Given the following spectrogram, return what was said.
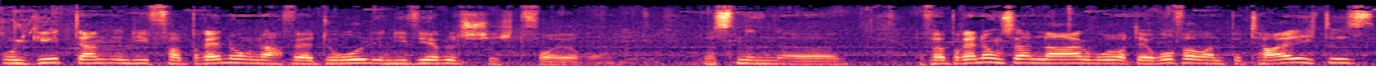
und geht dann in die Verbrennung nach Verdol in die Wirbelschichtfeuerung. Das ist eine, äh, eine Verbrennungsanlage, wo auch der Ruhrverband beteiligt ist,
